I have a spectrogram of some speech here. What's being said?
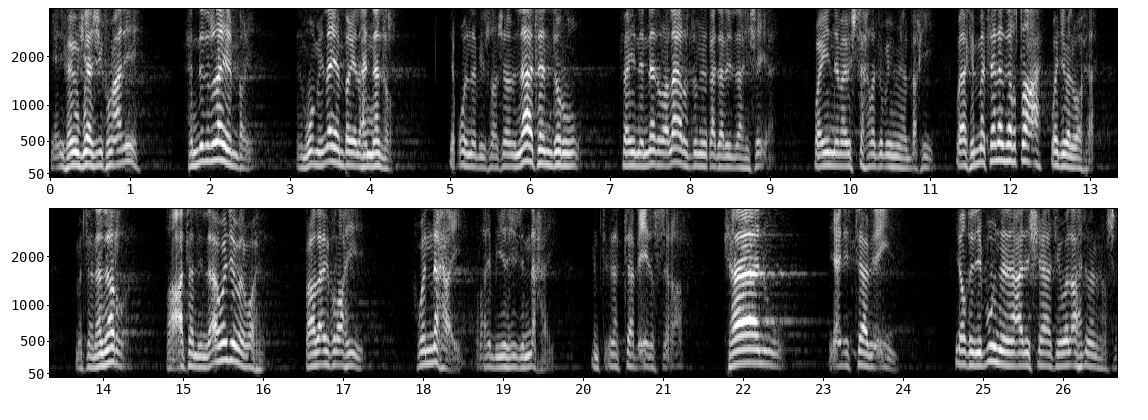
يعني فيجازيكم عليه. فالنذر لا ينبغي. المؤمن لا ينبغي له النذر. يقول النبي صلى الله عليه وسلم لا تنذروا فإن النذر لا يرد من قدر الله شيئا وإنما يستخرج به من البخيل. ولكن متى نذر طاعة؟ وجب الوفاء. متى نذر طاعة لله؟ وجب الوفاء. قال إبراهيم هو النخعي إبراهيم بن يزيد النخعي من التابعين الصغار كانوا يعني التابعين يضربوننا على الشهادة والعهد والنصر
